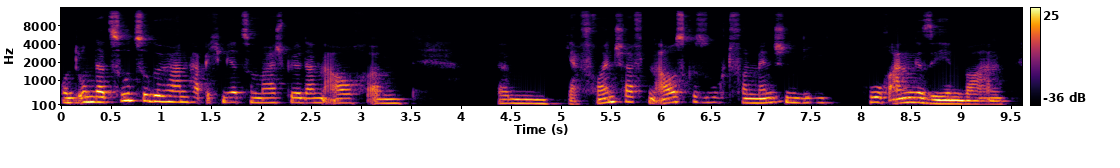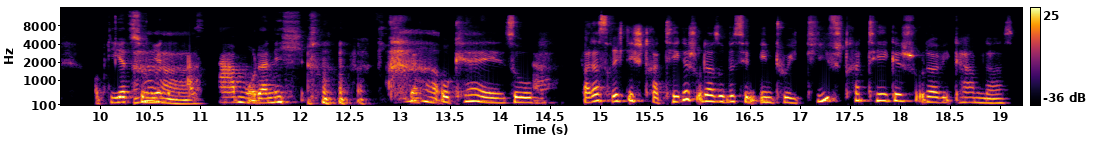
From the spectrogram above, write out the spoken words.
Und um dazu zu gehören, habe ich mir zum Beispiel dann auch ähm, ähm, ja, Freundschaften ausgesucht von Menschen, die hoch angesehen waren. Ob die jetzt zu mir ah. gepasst haben oder nicht. ah, okay. So ja. war das richtig strategisch oder so ein bisschen intuitiv strategisch oder wie kam das?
